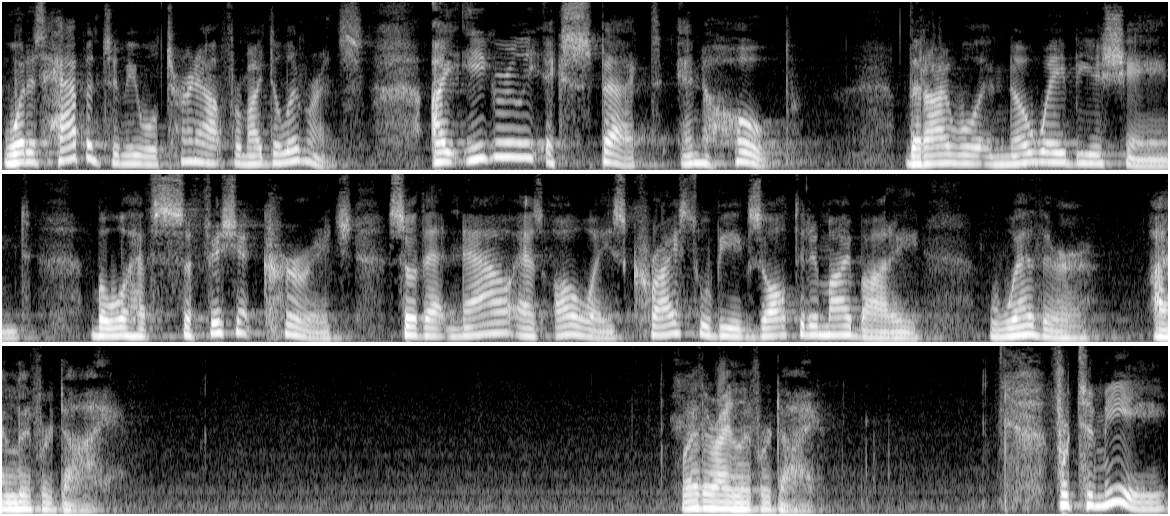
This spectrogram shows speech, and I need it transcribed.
what has happened to me will turn out for my deliverance. I eagerly expect and hope that I will in no way be ashamed but will have sufficient courage so that now, as always, Christ will be exalted in my body, whether I live or die. Whether I live or die. For to me,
